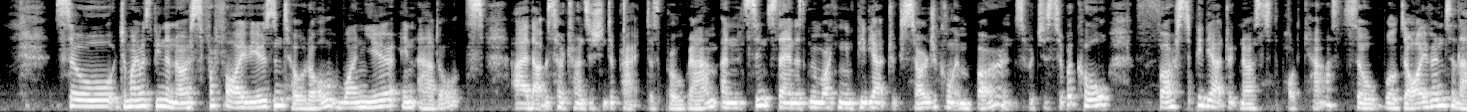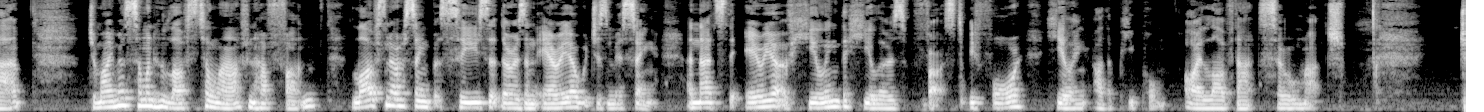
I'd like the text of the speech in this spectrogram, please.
So Jemima's been a nurse for five years in total, one year in adults. Uh, that was her transition to practice program. And since then has been working in pediatric surgical and burns, which is super cool. First pediatric nurse to the podcast. So we'll dive into that. Jemima is someone who loves to laugh and have fun, loves nursing, but sees that there is an area which is missing. And that's the area of healing the healers first before healing other people. Oh, I love that so much.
